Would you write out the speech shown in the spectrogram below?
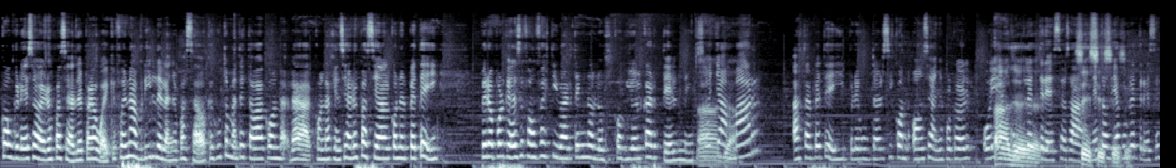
Congreso Aeroespacial del Paraguay, que fue en abril del año pasado, que justamente estaba con la, la- con la Agencia Aeroespacial, con el PTI, pero porque ese fue un festival tecnológico, vio el cartel, me hizo Ah, ya. llamar hasta el PTI, preguntar si con 11 años, porque él, hoy él Ah, ya, cumple ya. 13, o sea, Sí, en estos sí, días sí. cumple 13,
